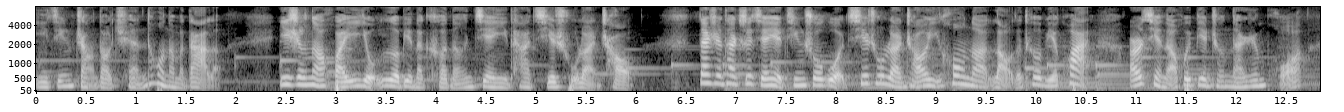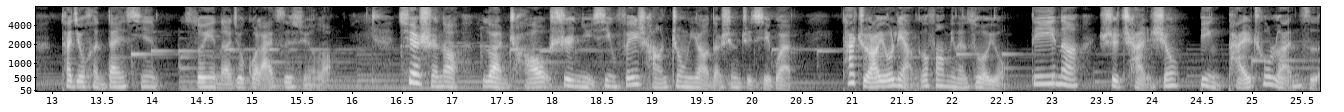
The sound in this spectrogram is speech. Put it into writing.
已经长到拳头那么大了。医生呢怀疑有恶变的可能，建议她切除卵巢。但是她之前也听说过，切除卵巢以后呢，老得特别快，而且呢会变成男人婆。她就很担心，所以呢就过来咨询了。确实呢，卵巢是女性非常重要的生殖器官，它主要有两个方面的作用。第一呢是产生并排出卵子，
